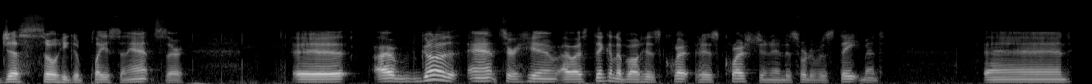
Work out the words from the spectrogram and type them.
just so he could place an answer. I'm gonna answer him. I was thinking about his que his question and his sort of a statement, and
